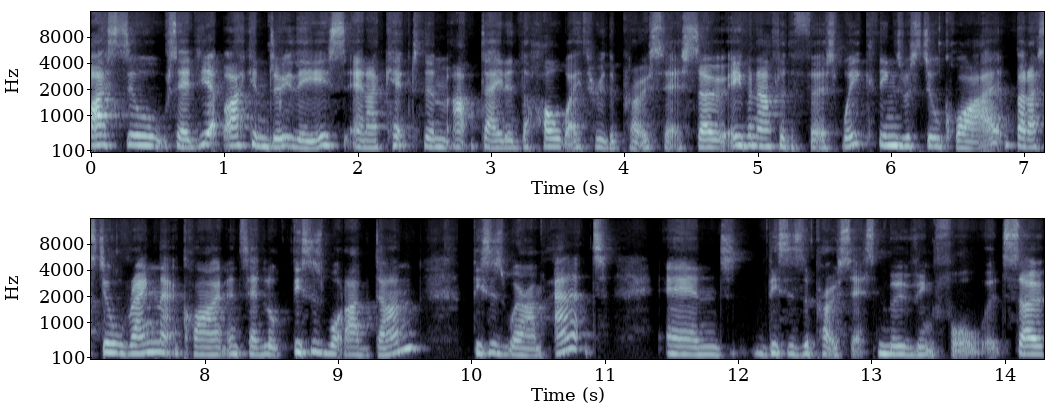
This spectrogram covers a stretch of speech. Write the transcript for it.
I still said, yep, I can do this. And I kept them updated the whole way through the process. So even after the first week, things were still quiet, but I still rang that client and said, look, this is what I've done. This is where I'm at. And this is the process moving forward. So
